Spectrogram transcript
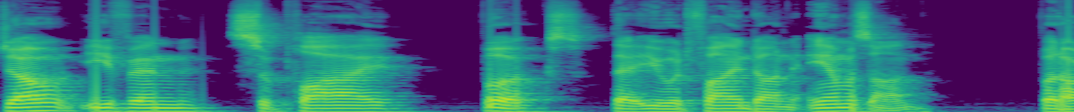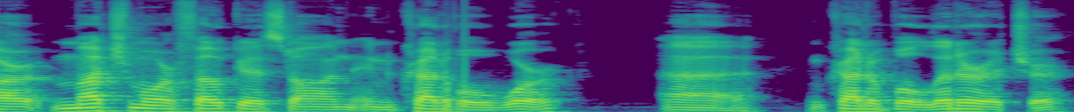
don't even supply books that you would find on Amazon, but are much more focused on incredible work, uh, incredible literature,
